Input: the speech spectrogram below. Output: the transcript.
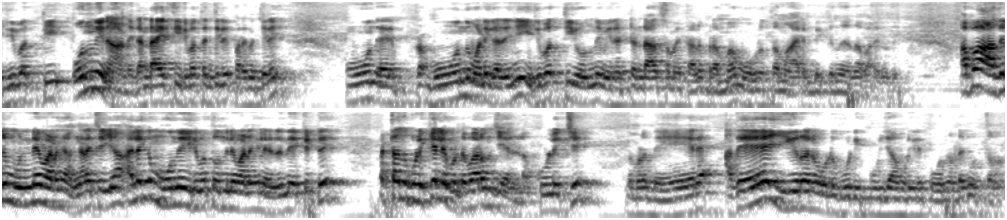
ഇരുപത്തി ഒന്നിനാണ്. രണ്ടായിരത്തി ഇരുപത്തഞ്ചിൽ പറയുന്ന വെച്ചാൽ മൂന്ന് മൂന്ന് മണി കഴിഞ്ഞ് ഇരുപത്തി ഒന്ന് മിനിറ്റ് ഉണ്ടാകുന്ന സമയത്താണ് ബ്രഹ്മ മുഹൂർത്തം ആരംഭിക്കുന്നത് എന്ന് പറയുന്നത്. അപ്പോൾ അതിന് മുന്നേ വേണമെങ്കിൽ അങ്ങനെ ചെയ്യാം. അല്ലെങ്കിൽ മൂന്ന് ഇരുപത്തൊന്നിന് വേണമെങ്കിൽ എഴുന്നേറ്റിട്ട് പെട്ടെന്ന് കുളിക്കല്ലേ കൊണ്ട് വേറെ ഒന്നും ചെയ്യാനല്ലോ. കുളിച്ച് നമ്മൾ നേരെ അതേ ഈറനോടുകൂടി പൂജാമുറിയിൽ പോകുന്നുണ്ടെങ്കിൽ ഉത്തമം.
